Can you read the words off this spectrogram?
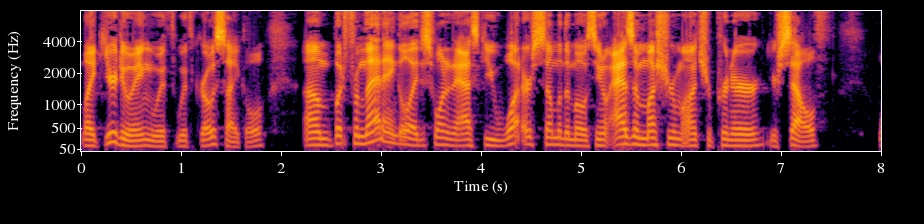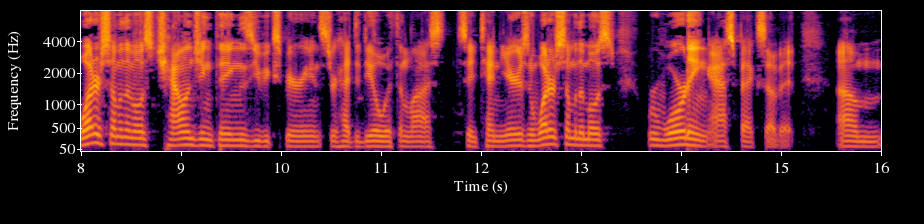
like you're doing with with GroCycle. Um, but from that angle, I just wanted to ask you, what are some of the most, you know, as a mushroom entrepreneur yourself, what are some of the most challenging things you've experienced or had to deal with in the last, say, 10 years? And what are some of the most rewarding aspects of it? Um,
